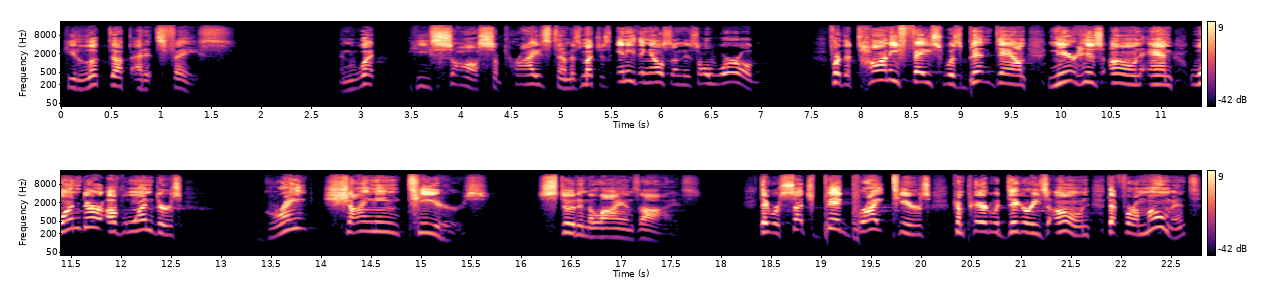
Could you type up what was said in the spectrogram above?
he looked up at its face and what he saw surprised him as much as anything else in this whole world. For the tawny face was bent down near his own, and wonder of wonders, great shining tears stood in the lion's eyes. They were such big, bright tears compared with Diggory's own that for a moment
